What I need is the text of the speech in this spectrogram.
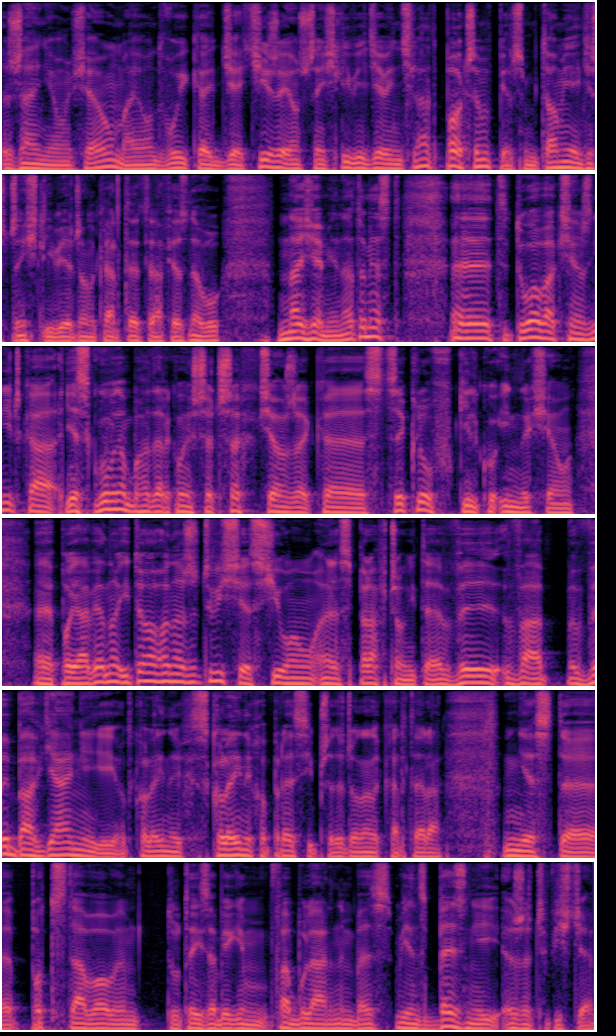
żenią się, mają dwójkę dzieci, żyją szczęśliwie 9 lat, po czym w pierwszym tomie nieszczęśliwie szczęśliwie John Carter trafia znowu na ziemię. Natomiast e, tytułowa księżniczka jest główną bohaterką jeszcze trzech książek e, z cyklów, kilku innych się e, pojawia. No i to ona rzeczywiście jest siłą e, sprawczą i te wywa, wybawianie jej od kolejnych, z kolejnych opresji przez Johna Cartera jest podstawowym tutaj zabiegiem fabularnym, bez, więc bez niej rzeczywiście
